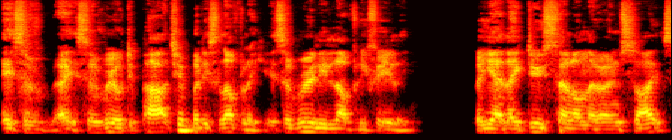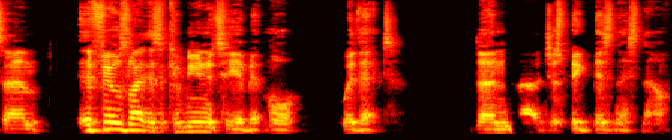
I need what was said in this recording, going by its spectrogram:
it's a it's a real departure, but it's lovely. It's a really lovely feeling. But yeah, they do sell on their own sites. Um, it feels like there's a community a bit more with it than uh, just big business now,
